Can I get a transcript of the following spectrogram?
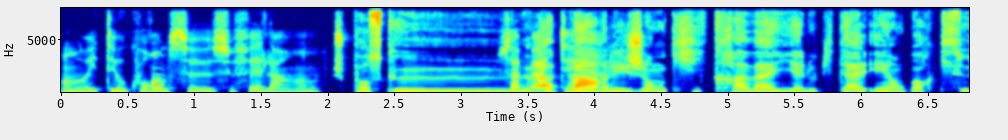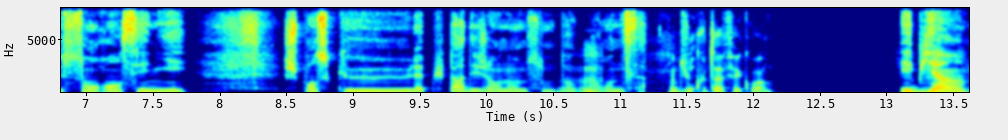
ont été au courant de ce, ce fait-là. hein. Je pense que, à été, part euh, les gens qui travaillent à l'hôpital et encore qui se sont renseignés, je pense que la plupart des gens n'en sont pas au courant de ça. Du coup, t'as fait quoi? Eh bien,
